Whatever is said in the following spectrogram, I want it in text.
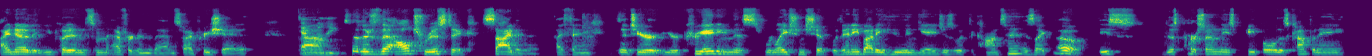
I know that you put in some effort into that, and so I appreciate it. Definitely. Um, so there's the altruistic side of it. I think that you're you're creating this relationship with anybody who engages with the content. Is like, oh, these this person, these people, this company,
